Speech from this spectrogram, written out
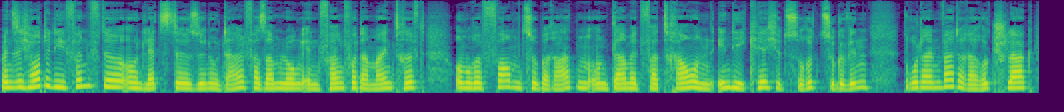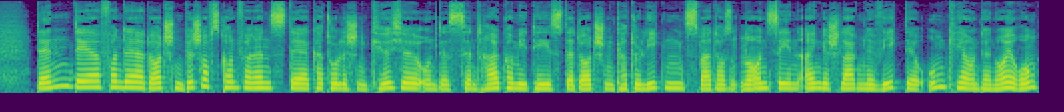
Wenn sich heute die fünfte und letzte Synodalversammlung in Frankfurt am Main trifft, um Reformen zu beraten und damit Vertrauen in die Kirche zurückzugewinnen, droht ein weiterer Rückschlag, denn der von der Deutschen Bischofskonferenz, der katholischen Kirche und des Zentralkomitees der deutschen Katholiken 2019 eingeschlagene Weg der Umkehr und Erneuerung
